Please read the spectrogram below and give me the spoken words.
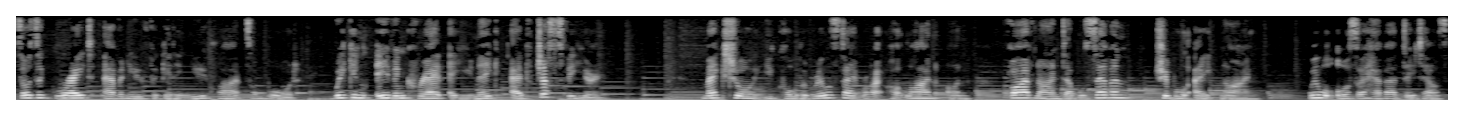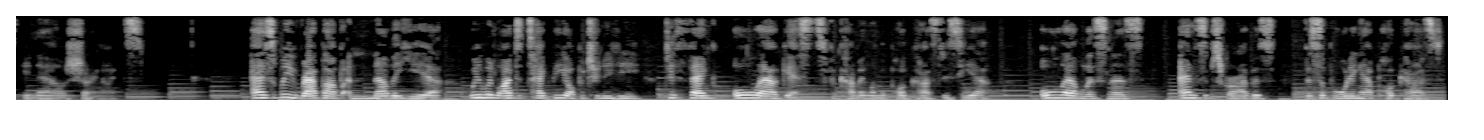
so it's a great avenue for getting new clients on board. We can even create a unique ad just for you. Make sure you call the Real Estate Right hotline on 5977 8889. We will also have our details in our show notes. As we wrap up another year, we would like to take the opportunity to thank all our guests for coming on the podcast this year, all our listeners and subscribers for supporting our podcast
